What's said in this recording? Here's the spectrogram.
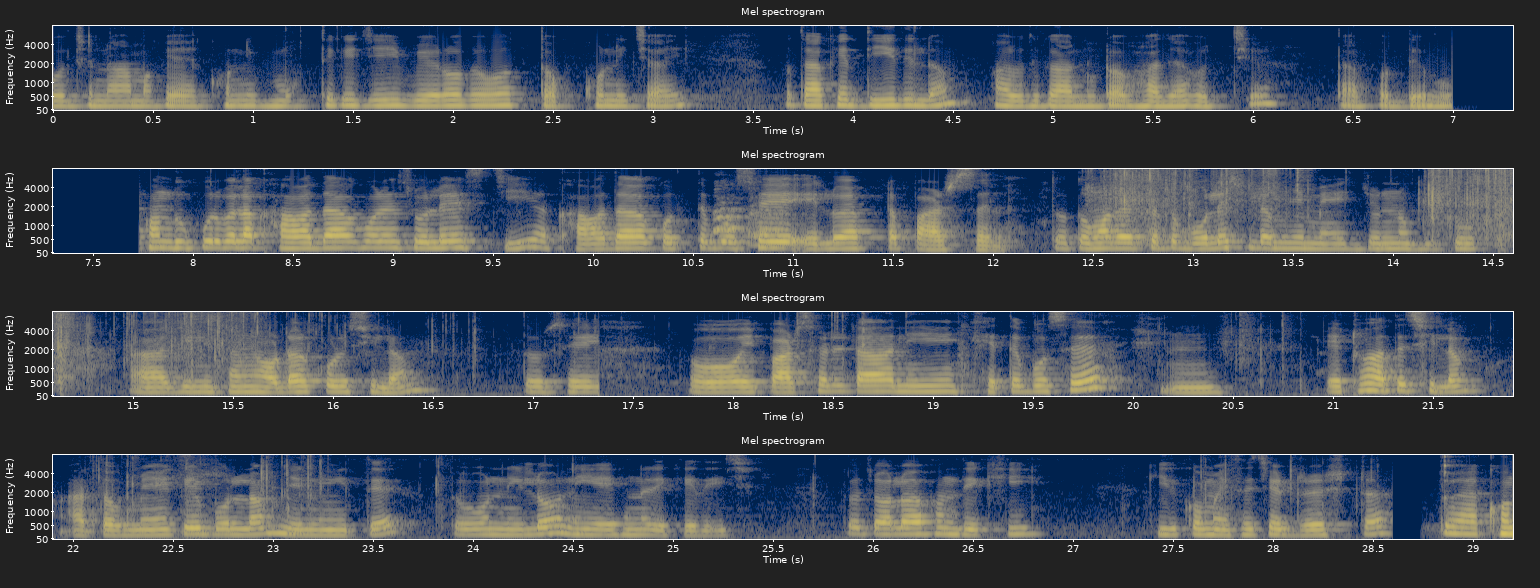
বলছে, না, আমাকে এখনই মুখ থেকে যেই বেরোবে ও তখনই চাই। তো তাকে দিয়ে দিলাম আর ওদিকে আলুটা ভাজা হচ্ছে, তারপর দেবো। এখন দুপুরবেলা খাওয়া দাওয়া করে চলে এসেছি। আর খাওয়া দাওয়া করতে বসে এলো একটা পার্সেল তো তোমাদেরকে তো বলেছিলাম যে মেয়ের জন্য কিছু জিনিস আমি অর্ডার করেছিলাম। তো সেই, তো এই পার্সেলটা নিয়ে খেতে বসে এঁঠো হাতে ছিলাম। আর তো মেয়েকেই বললাম যে নিতে। তো নিল, নিয়ে এখানে রেখে দিয়েছি। তো চলো এখন দেখি কীরকম এসেছে ড্রেসটা? তো এখন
